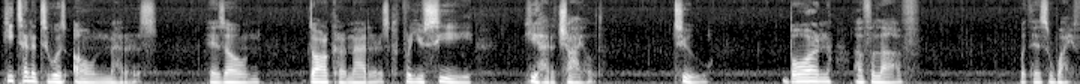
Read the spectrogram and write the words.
he tended to his own matters, his own darker matters. For you see, he had a child, two, born of love, with his wife.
